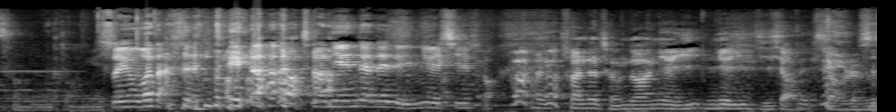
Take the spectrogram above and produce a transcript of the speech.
村门口虐所以我打算对呀，常年在那里虐新手。穿穿着橙装虐一虐一级小小人物，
